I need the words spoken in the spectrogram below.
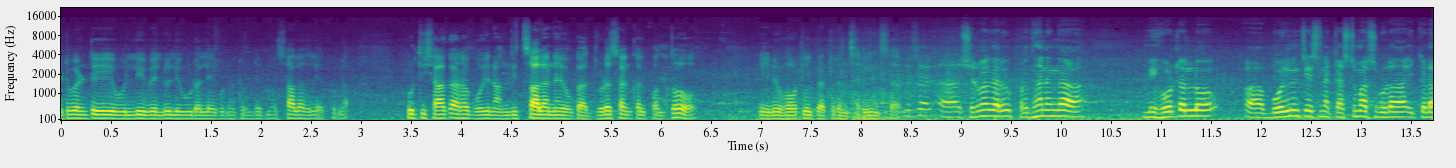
ఎటువంటి ఉల్లి వెల్లుల్లి కూడా లేకున్నటువంటి మసాలాలు లేకుండా పూర్తి శాకాహార భోజనం అందించాలనే ఒక దృఢ సంకల్పంతో నేను హోటల్ పెట్టడం జరిగింది సార్. శర్మ గారు ప్రధానంగా మీ హోటల్లో భోజనం చేసిన కస్టమర్స్ కూడా ఇక్కడ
